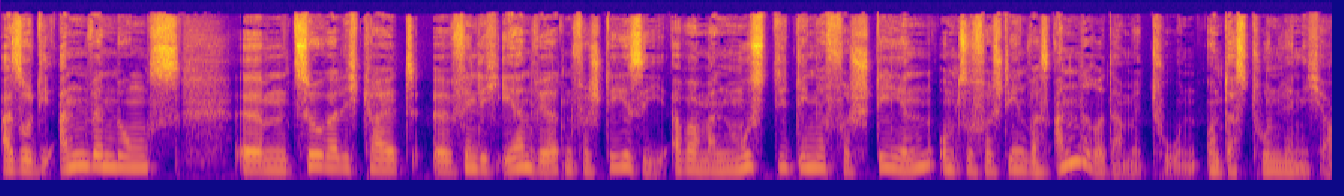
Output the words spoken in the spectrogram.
Also die Anwendungszögerlichkeit ähm, äh, finde ich ehrenwert und verstehe sie. Aber man muss die Dinge verstehen, um zu verstehen, was andere damit tun. Und das tun wir nicht hm.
